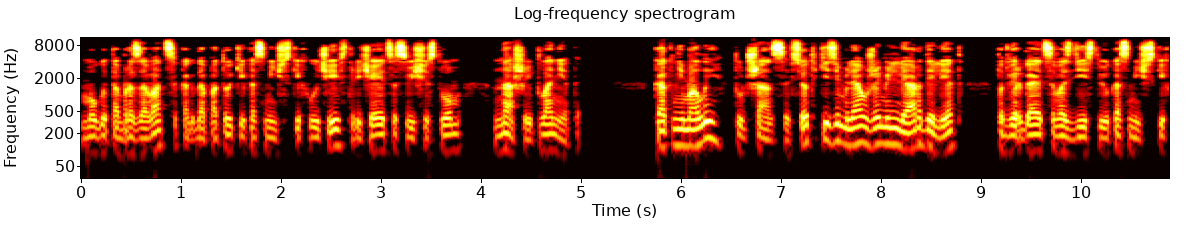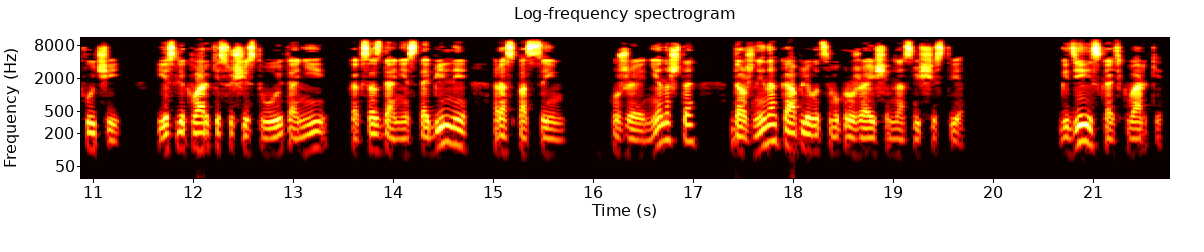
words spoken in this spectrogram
могут образоваться, когда потоки космических лучей встречаются с веществом нашей планеты. Как ни малы тут шансы, все-таки Земля уже миллиарды лет подвергается воздействию космических лучей. Если кварки существуют, они, как создания стабильные, распасться им уже не на что, должны накапливаться в окружающем нас веществе. Где искать кварки?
